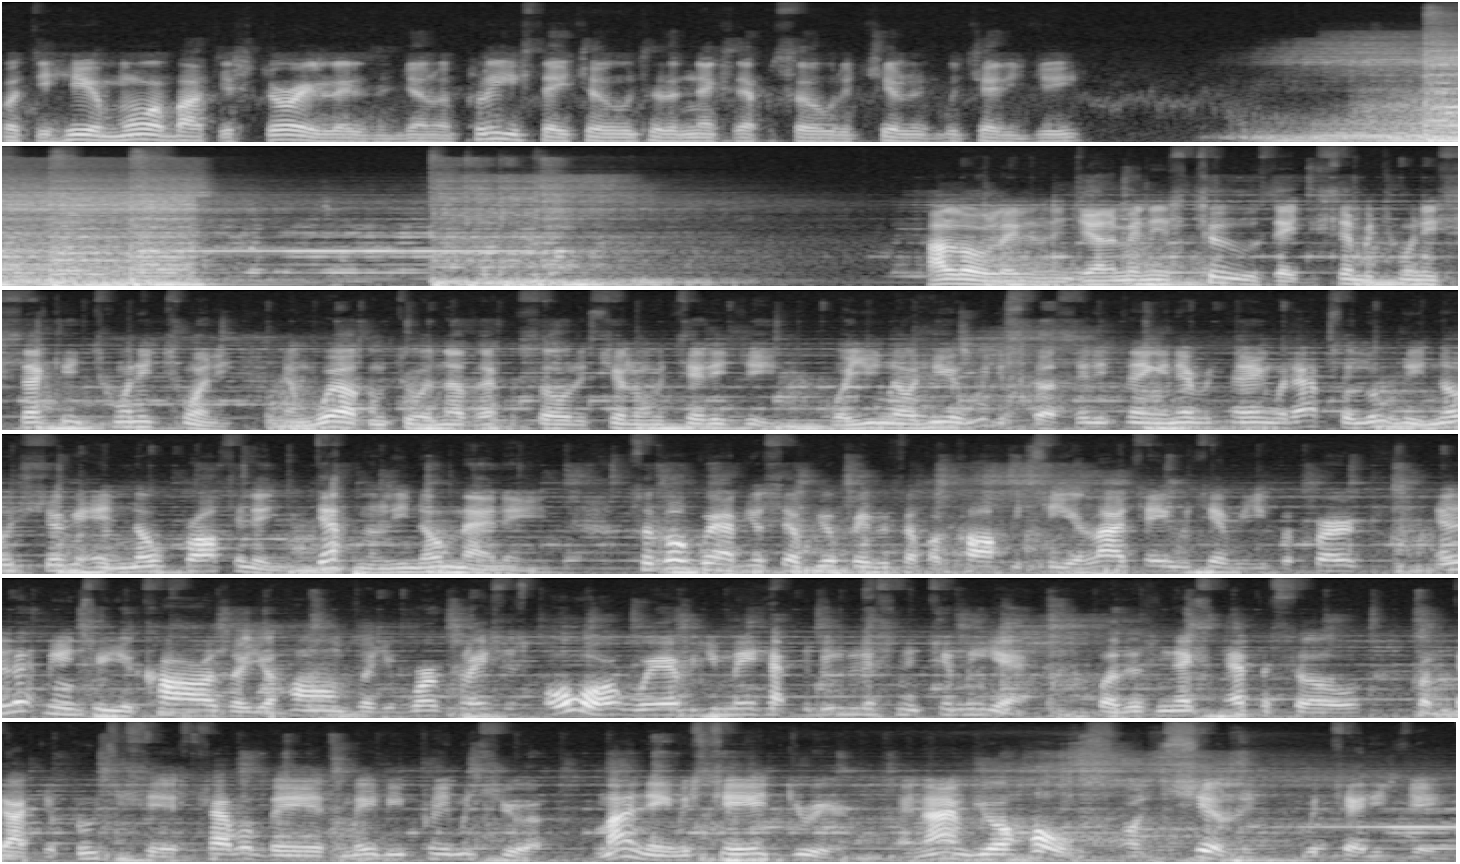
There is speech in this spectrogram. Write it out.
But to hear more about this story, ladies and gentlemen, please stay tuned to the next episode of Chilling with Teddy G. Hello, ladies and gentlemen. It's Tuesday, December 22nd, 2020, and welcome to another episode of Chilling with Teddy G, where you know here we discuss anything and everything with absolutely no sugar and no frosting and definitely no mayonnaise. So go grab yourself your favorite cup of coffee, tea, or latte, whichever you prefer, and let me into your cars or your homes or your workplaces or wherever you may have to be listening to me at for this next episode from Dr. Fauci Says Travel Bans May Be Premature. My name is Ted Greer, and I'm your host on Chilling with Teddy G.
